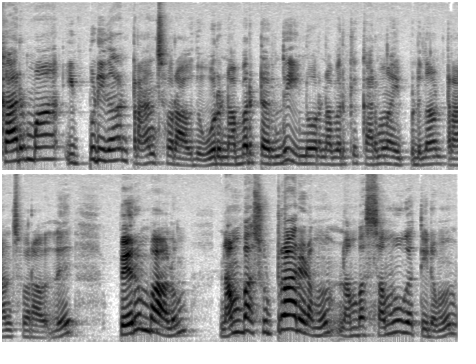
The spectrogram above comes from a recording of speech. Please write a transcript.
கர்மா இப்படி தான் டிரான்ஸ்ஃபர் ஆகுது. ஒரு நபர்கிட்ட இருந்து இன்னொரு நபருக்கு கர்மா இப்படி தான் டிரான்ஸ்ஃபர் ஆகுது. பெரும்பாலும் நம்ம சுற்றாரிடமும் நம்ம சமூகத்திடமும்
